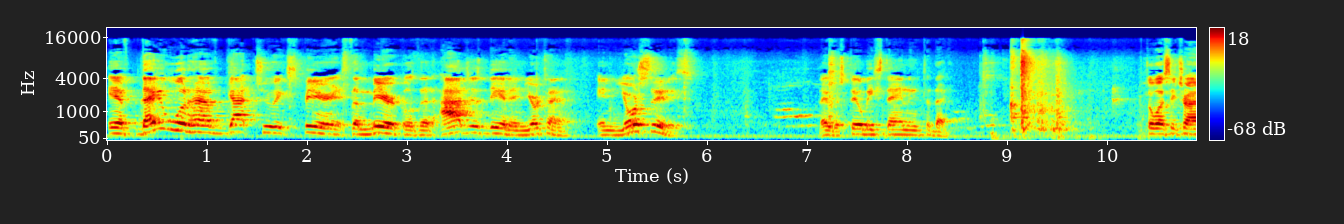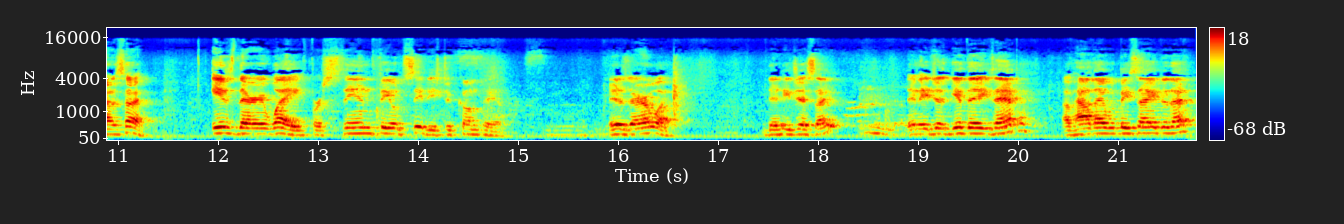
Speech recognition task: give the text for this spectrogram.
if they would have got to experience the miracles that I just did in your town, in your cities, they would still be standing today. So what's he trying to say? Is there a way for sin-filled cities to come to him? Is there a way? Did he just say it? Didn't he just give the example of how they would be saved today?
